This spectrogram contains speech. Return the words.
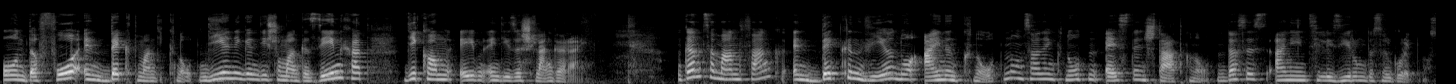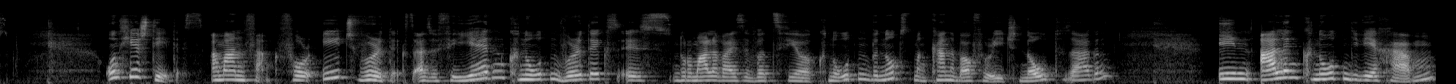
und davor entdeckt man die Knoten. Diejenigen, die schon mal gesehen hat, die kommen eben in diese Schlange rein. Ganz am Anfang entdecken wir nur einen Knoten, und zwar den Knoten S, den Startknoten. Das ist eine Initialisierung des Algorithmus. Und hier steht es am Anfang, for each vertex, also für jeden Knoten, Vertex ist normalerweise wird es für Knoten benutzt, man kann aber auch for each node sagen. In allen Knoten, die wir haben,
